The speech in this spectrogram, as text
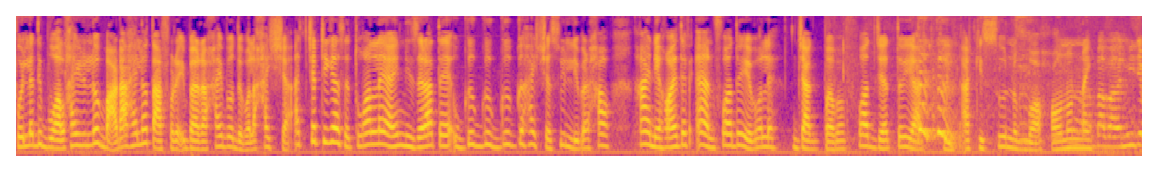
ফইলা দি বোয়াল খাইলো বাড়া খাইলো তারপরে এবার খাইব দে বলে খাইসা আচ্ছা ঠিক আছে তোমার লাই আই নিজের হাতে উগ্গ উগ্গ উগ্গ উগ্গ খাইসা চুইলি এবার খাও হাই নি হয় দে এন ফুয়া দইয়ে বলে যাক বাবা ফুয়াদ যে তুই আর কি আর কিছু হনন নাই। বাবা নিজে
